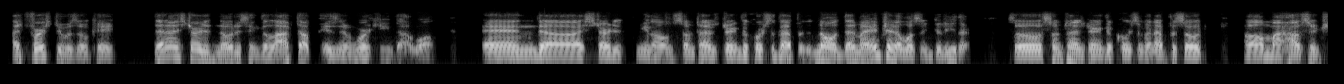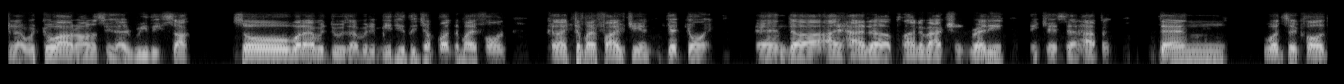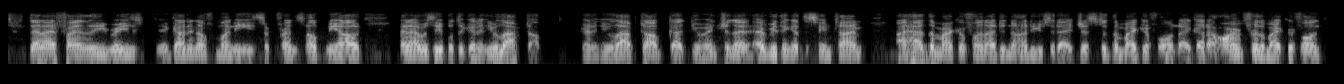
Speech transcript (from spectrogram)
at first it was okay. Then I started noticing the laptop isn't working that well. And uh, I started, you know, sometimes during the course of that, but no, then my internet wasn't good either. So sometimes during the course of an episode, um, my house internet would go out. Honestly, that really sucked. So what I would do is I would immediately jump onto my phone, connect to my 5G, and get going and uh, I had a plan of action ready in case that happened. Then what's it called? Then I finally raised, got enough money. Some friends helped me out, and I was able to get a new laptop. Got a new laptop, got new internet, everything at the same time. I had the microphone. I didn't know how to use it. I adjusted the microphone. I got an arm for the microphone.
